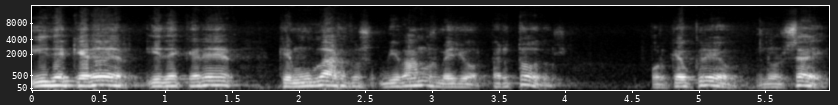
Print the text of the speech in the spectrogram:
e de querer, e de querer que Mugardos vivamos mellor, pero todos, Porque eu creo, non sei,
